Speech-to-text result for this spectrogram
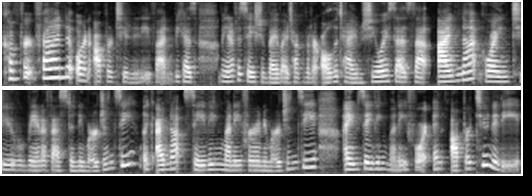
comfort fund or an opportunity fund because manifestation babe i talk about her all the time. She always says that i'm not going to manifest an emergency. Like i'm not saving money for an emergency. I'm saving money for an opportunity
